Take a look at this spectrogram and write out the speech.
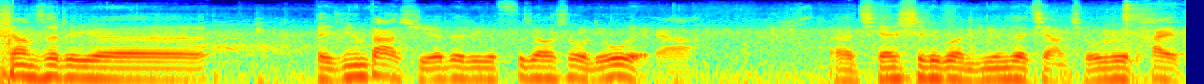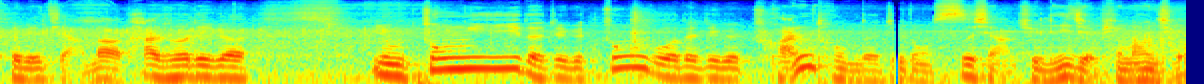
上次这个北京大学的这个副教授刘伟啊，呃，前世界冠军在讲球的时候，他也特别讲到，他说这个。用中医的这个中国的这个传统的这种思想去理解乒乓球，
